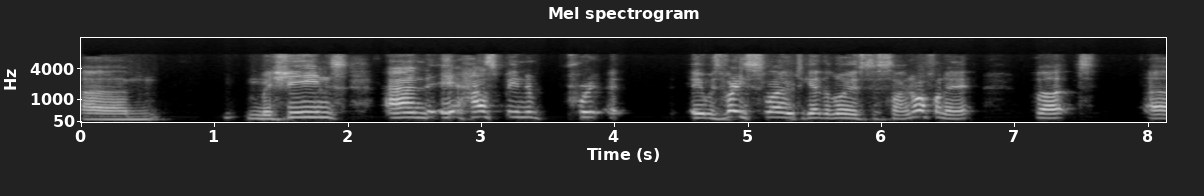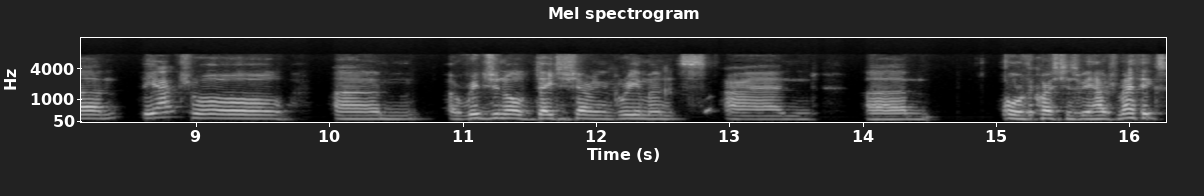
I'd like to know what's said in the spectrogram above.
um, machines, and it has been it was very slow to get the lawyers to sign off on it, but um, the actual um, original data sharing agreements and um, all of the questions we had from ethics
